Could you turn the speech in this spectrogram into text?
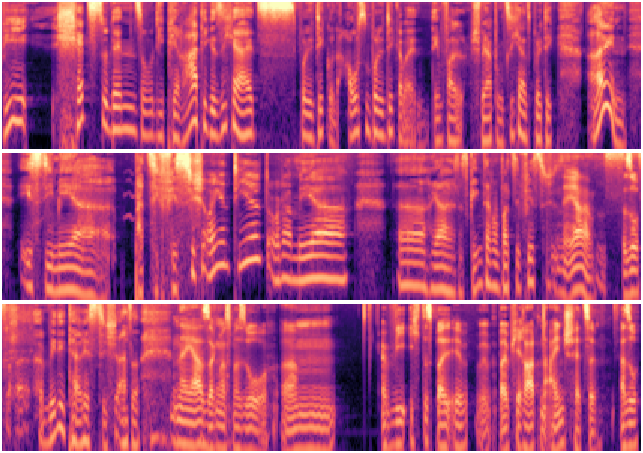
wie schätzt du denn so die piratige Sicherheitspolitik und Außenpolitik, aber in dem Fall Schwerpunkt Sicherheitspolitik ein? Ist die mehr pazifistisch orientiert oder mehr äh, ja, das Gegenteil von pazifistisch ist, naja, also äh, militaristisch. Also naja, sagen wir es mal so, ähm, wie ich das bei äh, bei Piraten einschätze. Also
